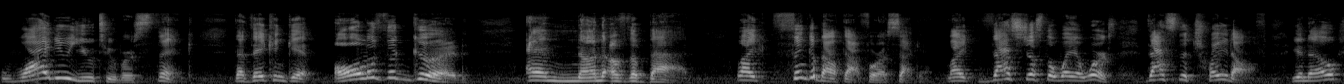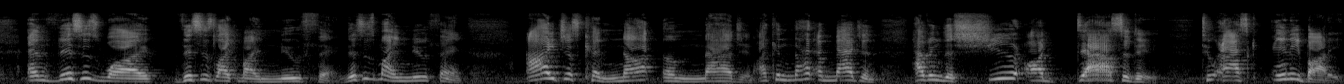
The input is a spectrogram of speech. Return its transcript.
why do YouTubers think that they can get all of the good and none of the bad. Like, think about that for a second. Like, that's just the way it works. That's the trade-off, you know? And this is why this is like my new thing. This is my new thing. I just cannot imagine, I cannot imagine having the sheer audacity to ask anybody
